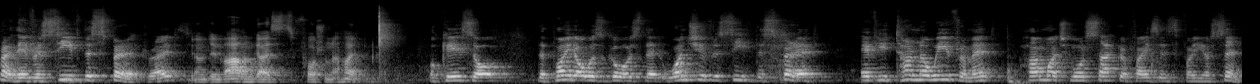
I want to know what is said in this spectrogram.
Right, they've received the spirit, right? Sie haben den wahren Geist zuvor schon erhalten. Okay, so the point always goes that once you've received the spirit, if you turn away from it, how much more sacrifices for your sin?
